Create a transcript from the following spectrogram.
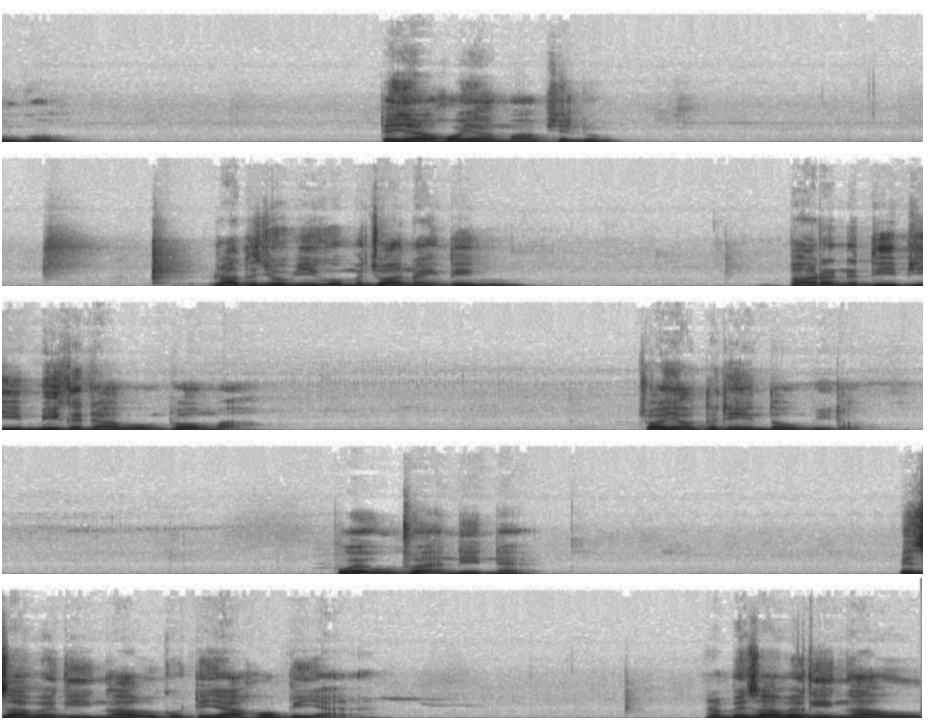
ဦးကိုတရားဟောရမှာဖြစ်လို့ရာဇဂျိုပြည်ကိုမကြွနိုင်သေးဘူးဗာရဏသီပြည်မိဂဒာဘုံတော့မှာကြွရောက်တည်င်းသုံးပြီးတော့ ပွဲဥထွက်အနေနဲ့ပင်စဝက်ကြီး၅ဦးကိုတရားဟောပေးရတာအဲ့တော့ပင်စဝက်ကြီး၅ဦး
